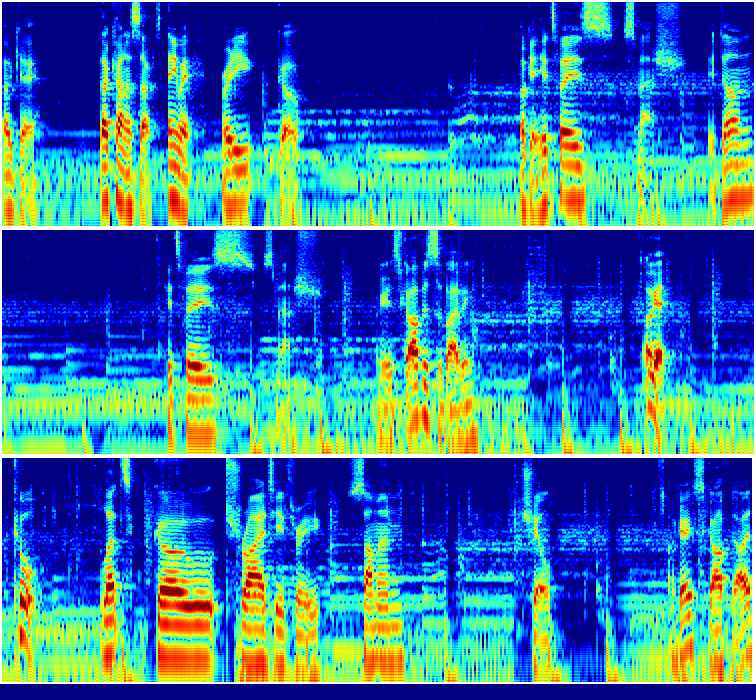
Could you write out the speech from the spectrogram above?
Okay. That kind of sucked. Anyway, ready, go. Okay, hits phase, smash. Okay, done. Hits phase, smash. Okay, Scarf is surviving. Okay. Cool. Let's go try a tier 3. Summon. Chill. Okay, Scarf died.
